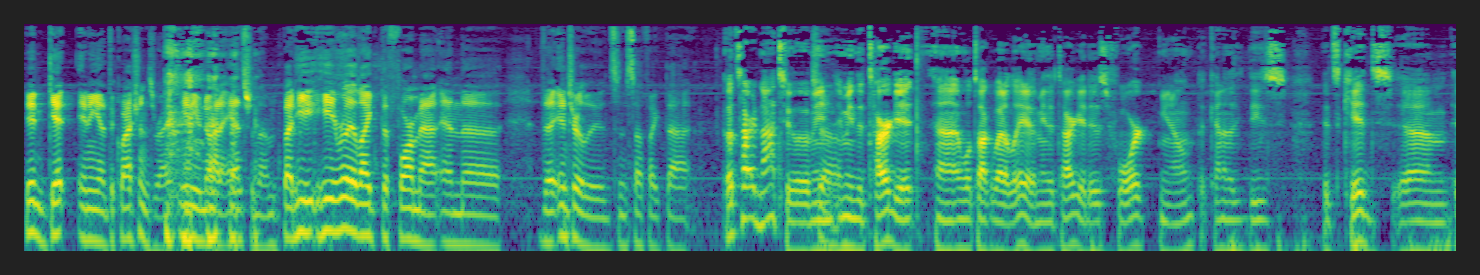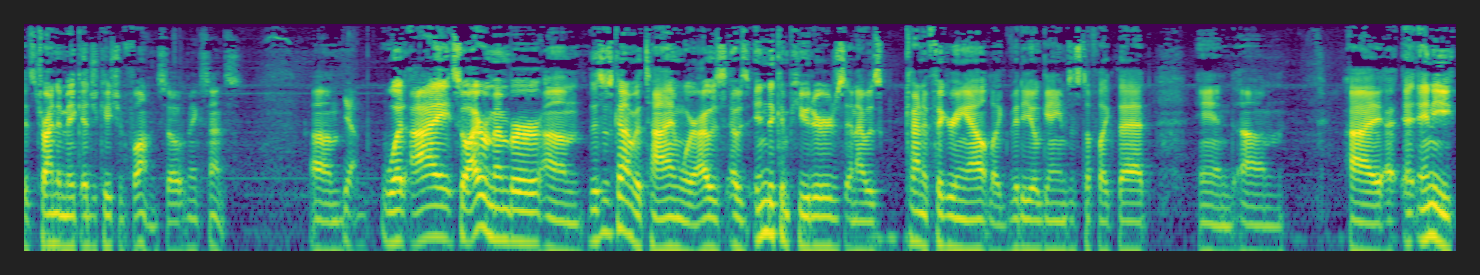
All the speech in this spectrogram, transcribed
He didn't get any of the questions right. He didn't even know how to answer them, but he he really liked the format and the the interludes and stuff like that. It's hard not to. I mean, So- I mean, the target. Uh, we'll talk about it later. I mean, the target is for you know the kind of these. It's kids. Um, it's trying to make education fun, so it makes sense. Um, Yeah. What I so I remember um, this was kind of a time where I was I was into computers and I was kind of figuring out like video games and stuff like that, and um, I, I any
